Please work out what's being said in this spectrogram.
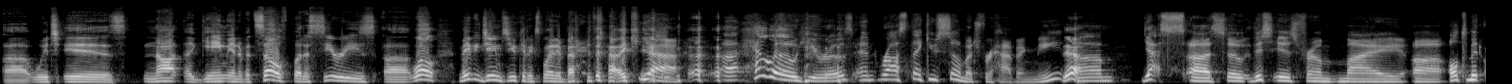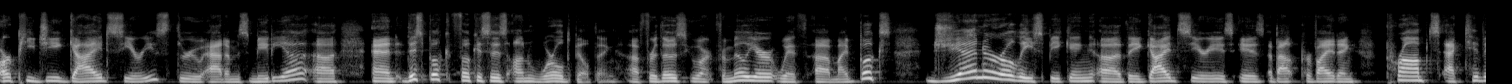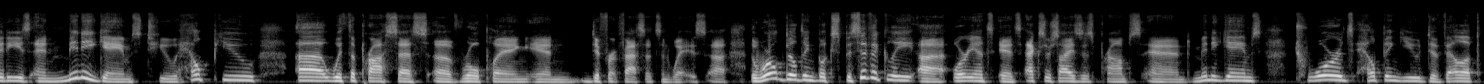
Uh, which is not a game in of itself, but a series. Uh, well, maybe James, you could explain it better than I can. Yeah. Uh, hello, heroes, and Ross. Thank you so much for having me. Yeah. Um, Yes. Uh, so this is from my uh, Ultimate RPG Guide series through Adams Media. Uh, and this book focuses on world building. Uh, for those who aren't familiar with uh, my books, generally speaking, uh, the guide series is about providing prompts, activities, and mini games to help you with the process of role playing in different facets and ways. the world building book specifically orients its exercises, prompts, and mini games towards helping you develop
